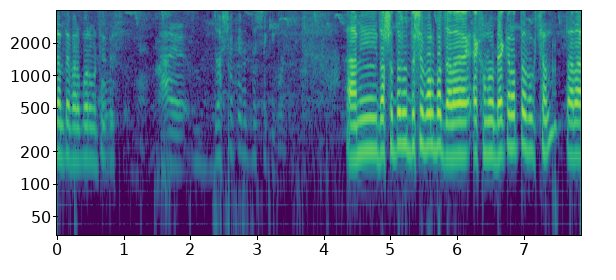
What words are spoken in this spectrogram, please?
জানতে পারব পরবর্তীতে। আর দর্শকের উদ্দেশ্যে কি বলবেন? আমি দর্শকদের উদ্দেশ্যে বলব যারা এখনও বেকারত্ব ভুগছেন তারা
